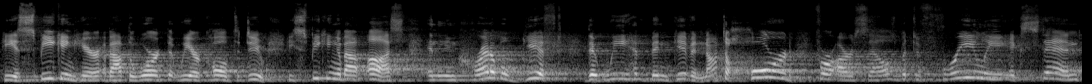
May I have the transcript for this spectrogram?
He is speaking here about the work that we are called to do. He's speaking about us and the incredible gift that we have been given, not to hoard for ourselves, but to freely extend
